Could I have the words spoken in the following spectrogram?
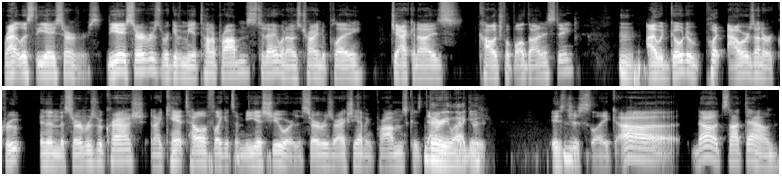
rat list the EA servers. The EA servers were giving me a ton of problems today when I was trying to play Jack and I's college football dynasty. Mm. I would go to put hours on a recruit and then the servers would crash. And I can't tell if like it's a me issue or the servers are actually having problems because Very laggy. is Mhm. just like, uh no, it's not down.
